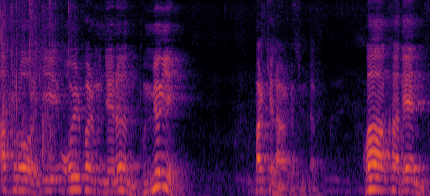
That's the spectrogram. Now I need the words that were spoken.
앞으로 이 5.18 문제는 분명히 밝혀나갈 것입니다. 과학화된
